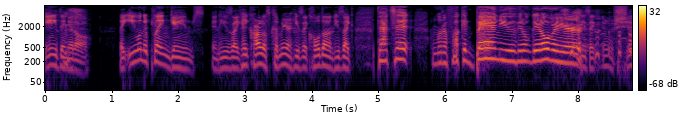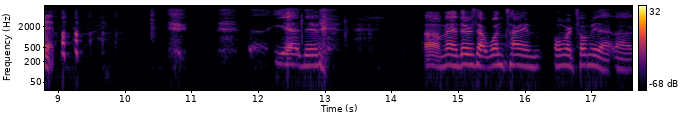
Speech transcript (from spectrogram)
anything at all. Like even they're playing games and he's like, "Hey Carlos, come here." He's like, "Hold on." He's like, "That's it. I'm gonna fucking ban you if you don't get over here." And he's like, "Oh shit." yeah, dude. Oh man, there was that one time Omar told me that uh,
